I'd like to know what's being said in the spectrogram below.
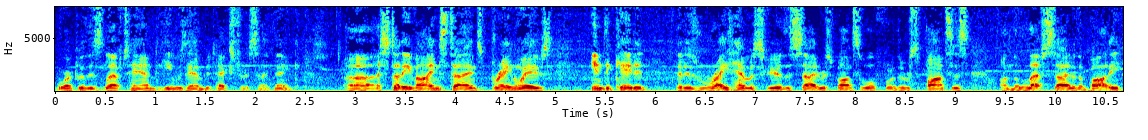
worked with his left hand. He was ambidextrous, I think. Uh, a study of Einstein's brainwaves indicated that his right hemisphere, the side responsible for the responses on the left side of the body,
